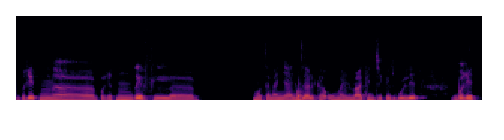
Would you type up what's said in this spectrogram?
بغيت بغيت نضيف المتمنيات ديالك اميمه كنتي كتقولي بغيت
